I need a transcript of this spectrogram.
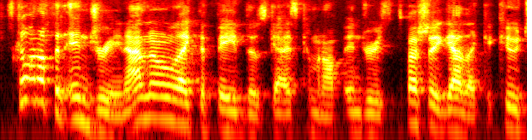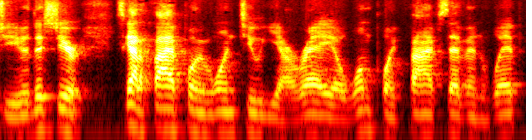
he's coming off an injury, and I don't like to fade those guys coming off injuries, especially a guy like Kikuchi, who this year he's got a 5.12 ERA, a 1.57 WHIP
